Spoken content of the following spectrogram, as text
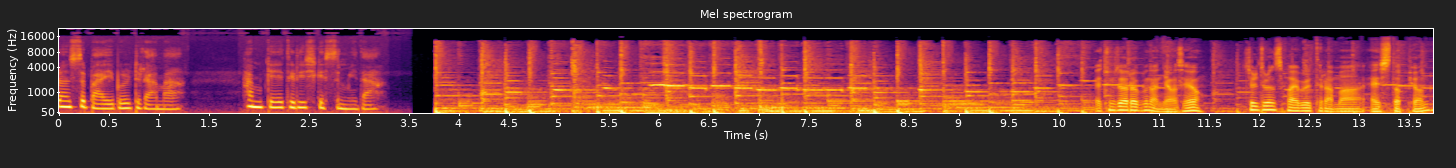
Children's Bible Drama 함께 들으시겠습니다. 애청자 여러분 안녕하세요. Children's Bible Drama 에스더 편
